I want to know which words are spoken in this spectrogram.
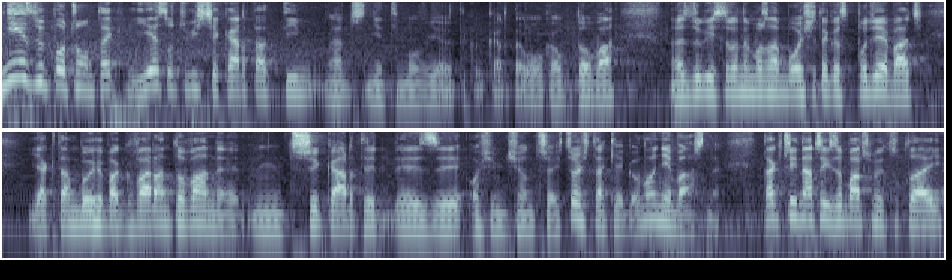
niezły początek, jest oczywiście karta team, znaczy nie teamowi, tylko karta walkoutowa, no ale z drugiej strony można było się tego spodziewać, jak tam były chyba gwarantowane mm, trzy karty y, z 86, coś takiego, no nieważne. Tak czy inaczej, zobaczmy tutaj,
